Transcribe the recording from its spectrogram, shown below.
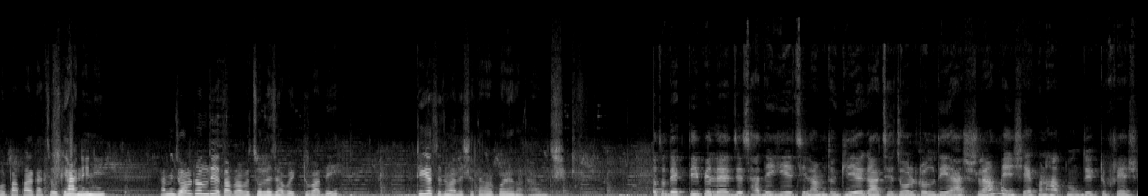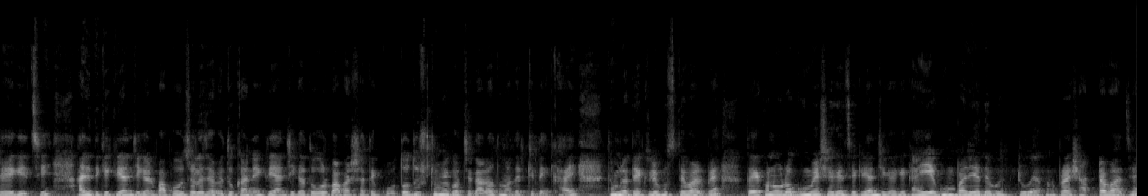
ওর পাপার কাছে ওকে আনিনি। আমি জল টল দিয়ে তারপর আবার চলে যাব একটু বাদেই। ঠিক আছে, তোমাদের সাথে আবার পরে কথা বলছি। তো দেখতেই পেলে যে ছাদে গিয়েছিলাম, তো গিয়ে গাছে জল টল দিয়ে আসলাম, এসে এখন হাত মুখ দিয়ে একটু ফ্রেশ হয়ে গেছি। আর এদিকে ক্রিয়াঞ্জিকার পাপাও চলে যাবে দোকানে। ক্রিয়াঞ্জিকা তো ওর বাবার সাথে কত দুষ্টুমি করছে তারাও তোমাদেরকে দেখায় তোমরা দেখলে বুঝতে পারবে। তো এখন ওরও ঘুম এসে গেছে, ক্রিয়াঞ্জিকাকে খাইয়ে ঘুম পাড়িয়ে দেবো একটু। এখন প্রায় সাতটা বাজে।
